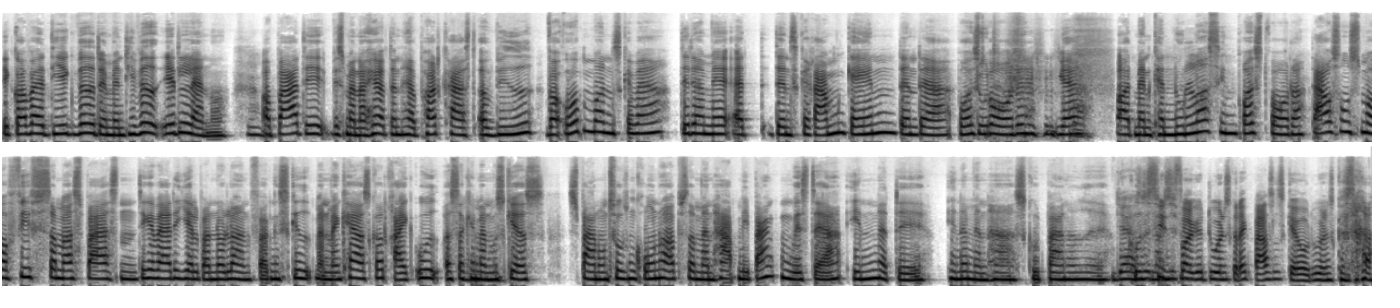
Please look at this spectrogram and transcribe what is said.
det kan godt være, at de ikke ved det, men de ved et eller andet. Mm. Og bare det, hvis man har hørt den her podcast, og vide, hvor åben munden skal være. Det der med, at den skal ramme ganen, den der brystvorte. ja. Og at man kan nulle sine brystvorter. Der er sådan nogle små fif, som også bare sådan, det kan være, at det hjælper nulleren fucking skid, men man kan også godt række ud, og så kan man måske også spare nogle tusind kroner op, så man har dem i banken, hvis det er, inden at, øh, inden man har skudt barnet øh, Ja, så sig til folk, at du ønsker dig ikke barselsgaver, du ønsker dig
